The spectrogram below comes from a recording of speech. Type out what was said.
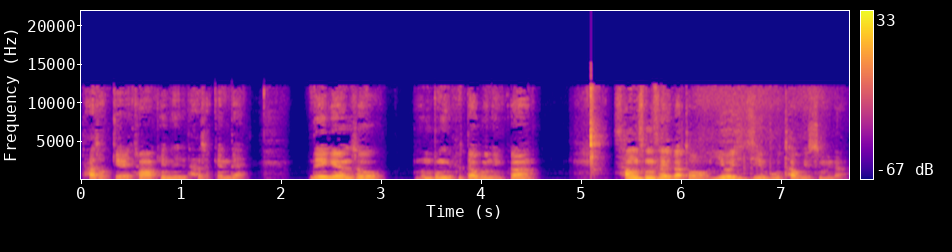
5개 정확히는 5개인데 4개 연속 음봉이 붙다 보니까 상승세가 더 이어지지 못하고 있습니다.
